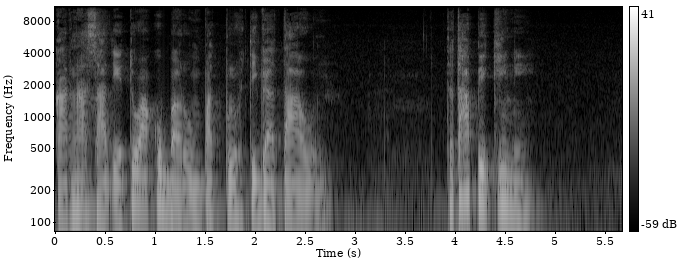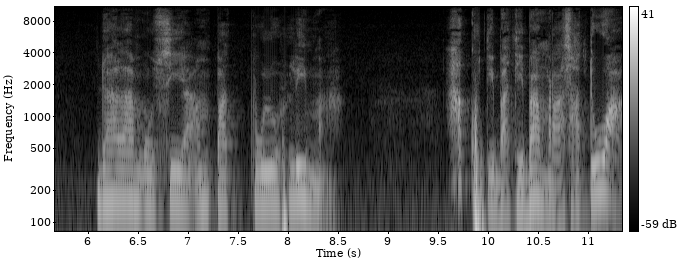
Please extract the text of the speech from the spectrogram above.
Karena saat itu aku baru 43 tahun. Tetapi kini, dalam usia 45, aku tiba-tiba merasa tua.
